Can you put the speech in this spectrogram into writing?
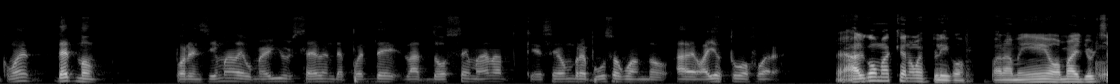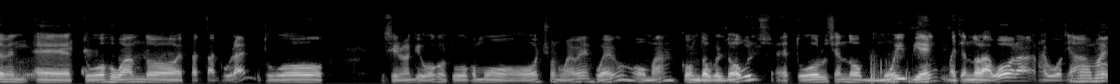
¿Cómo es? Deadmond por encima de Umer Seven después de las dos semanas que ese hombre puso cuando Adebayo estuvo fuera. Algo más que no me explico. Para mí, Omar Jurtseven eh, estuvo jugando espectacular. Tuvo, si no me equivoco, tuvo como 8 o 9 juegos o más con double doubles. Estuvo luciendo muy bien, metiendo la bola, reboteando Como, me-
